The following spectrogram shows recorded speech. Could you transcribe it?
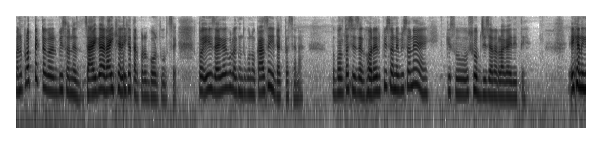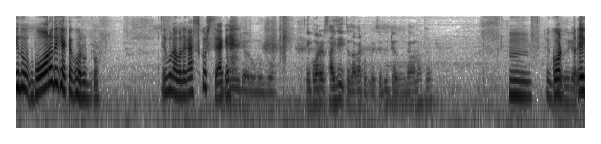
মানে প্রত্যেকটা ঘরের পিছনে জায়গা রাইখা রেখে তারপরে গড় তুলছে। তো এই জায়গাগুলো কিন্তু কোনো কাজেই লাগতেছে না। তো বলতাছি যে ঘরের পিছনে পিছনে কিছু সবজি চারা লাগাই দিতে। এখানে কিন্তু বড় দেখে একটা ঘর উঠবো। এগুলা বলে কাজ করছে আগে। এই ঘরের সাইজেই তো জায়গাটুকু রয়েছে দুইটা রুম দেওয়া না তো। হুম গড় এই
